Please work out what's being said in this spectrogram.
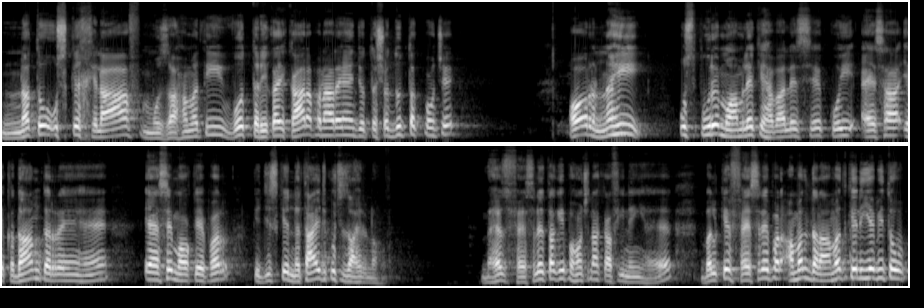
نہ تو اس کے خلاف مزاحمتی وہ طریقۂ کار اپنا رہے ہیں جو تشدد تک پہنچے، اور نہ ہی اس پورے معاملے کے حوالے سے کوئی ایسا اقدام کر رہے ہیں ایسے موقع پر کہ جس کے نتائج کچھ ظاہر نہ ہوں۔ محض فیصلے تک ہی پہنچنا کافی نہیں ہے، بلکہ فیصلے پر عمل درآمد کے لیے بھی تو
